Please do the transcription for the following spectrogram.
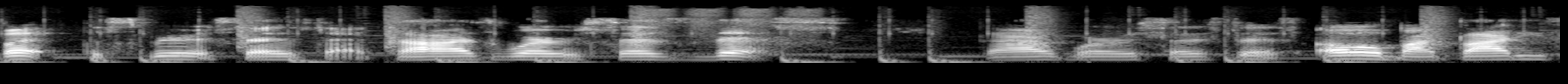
But the Spirit says that God's word says this. God's word says this. Oh, my body's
